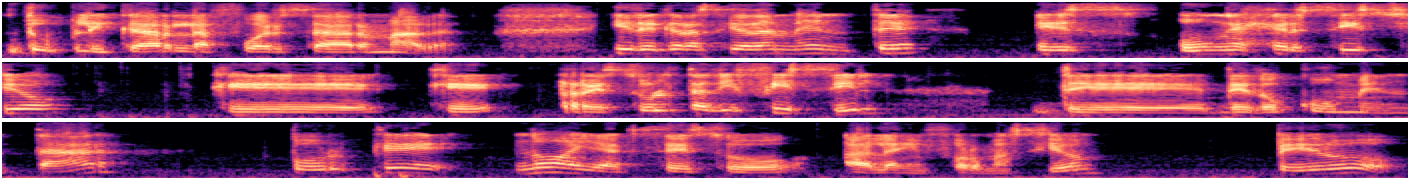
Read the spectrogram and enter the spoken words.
Duplicar la Fuerza Armada. Y desgraciadamente es un ejercicio que, resulta difícil de, de documentar porque no hay acceso a la información, pero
